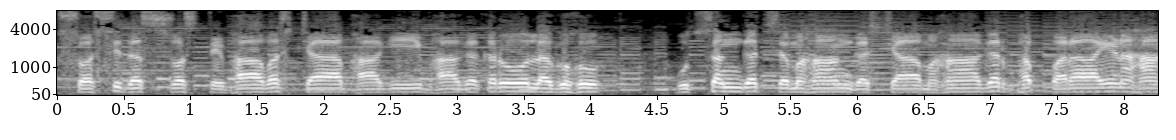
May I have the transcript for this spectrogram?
स्वस्तिदस्वस्तिभावश्च भागी भागकरो लघुः। उत्सङ्गश्च महाङ्गश्च महागर्भपरायणः।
